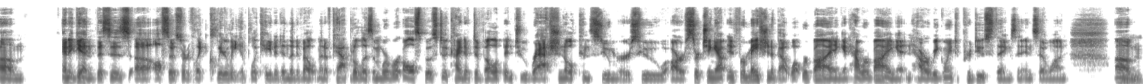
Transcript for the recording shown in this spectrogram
Um, and again this is uh, also sort of like clearly implicated in the development of capitalism where we're all supposed to kind of develop into rational consumers who are searching out information about what we're buying and how we're buying it and how are we going to produce things and, and so on. Um mm.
